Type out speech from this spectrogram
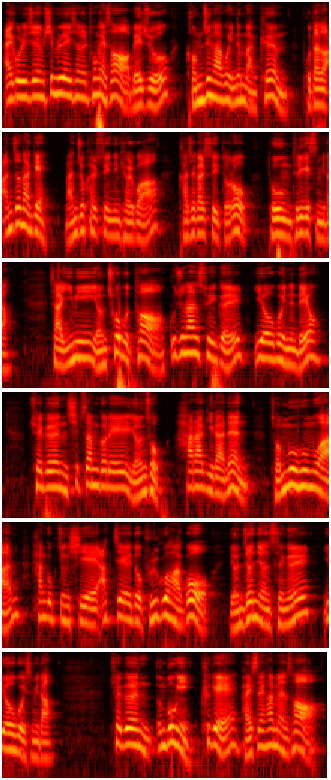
알고리즘 시뮬레이션을 통해서 매주 검증하고 있는 만큼 보다 더 안전하게 만족할 수 있는 결과 가져갈 수 있도록 도움 드리겠습니다. 자, 이미 연초부터 꾸준한 수익을 이어오고 있는데요. 최근 13거래일 연속 하락이라는 전무후무한 한국 증시의 악재에도 불구하고 연전 연승을 이어오고 있습니다. 최근 음봉이 크게 발생하면서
